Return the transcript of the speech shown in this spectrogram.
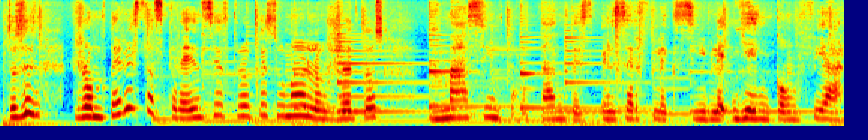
Entonces, romper estas creencias creo que es uno de los retos más importantes, el ser flexible y en confiar.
